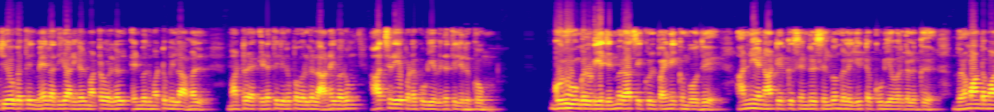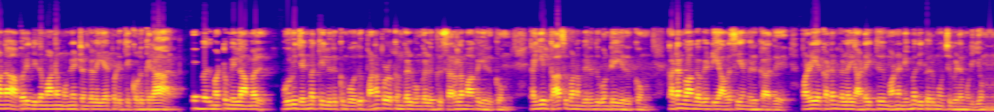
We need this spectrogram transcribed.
உத்தியோகத்தில் மேலதிகாரிகள் மற்றவர்கள் என்பது மட்டுமில்லாமல் மற்ற இடத்தில் இருப்பவர்கள் அனைவரும் ஆச்சரியப்படக்கூடிய விதத்தில் இருக்கும். குரு உங்களுடைய ஜென்மராசிக்குள் பயணிக்கும் போது அந்நிய நாட்டிற்கு சென்று செல்வங்களை ஈட்டக்கூடியவர்களுக்கு பிரம்மாண்டமான அபரிவிதமான முன்னேற்றங்களை ஏற்படுத்தி கொடுக்கிறார். என்பது மட்டும் இல்லாமல் குரு ஜென்மத்தில் இருக்கும்போது பணப்புழக்கங்கள் உங்களுக்கு சரளமாக இருக்கும். கையில் காசு பணம் இருந்து கொண்டே இருக்கும். கடன் வாங்க வேண்டிய அவசியம் இருக்காது. பழைய கடன்களை அடைத்து மன நிம்மதி பெருமூச்சு விட முடியும்.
